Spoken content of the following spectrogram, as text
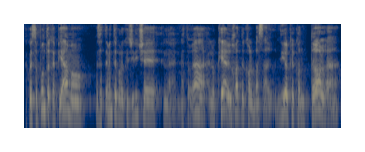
A questo punto capiamo esattamente quello che ci dice la, la Torah, lo che è col basar, Dio che controlla,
